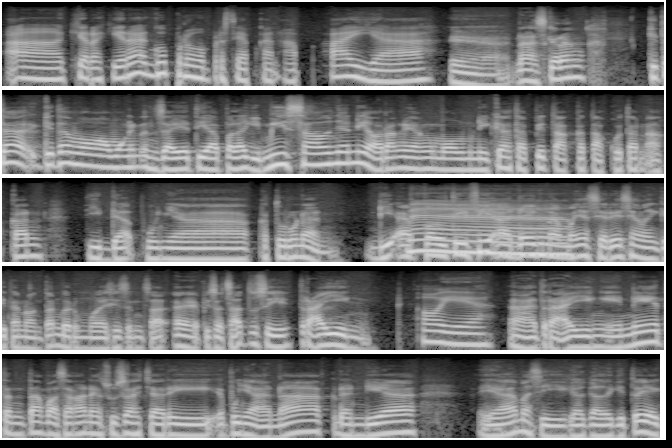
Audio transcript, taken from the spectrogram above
eh, kira-kira gue perlu mempersiapkan apa ya? Iya. Nah sekarang kita kita mau ngomongin anxiety apa lagi? Misalnya nih orang yang mau menikah tapi tak ketakutan akan tidak punya keturunan. Di Apple Nah. TV ada yang namanya series yang lagi kita nonton baru mulai season eh, episode 1 sih, Trying. Oh iya. Nah, Trying ini tentang pasangan yang susah cari eh, punya anak dan dia ya masih gagal gitu ya.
